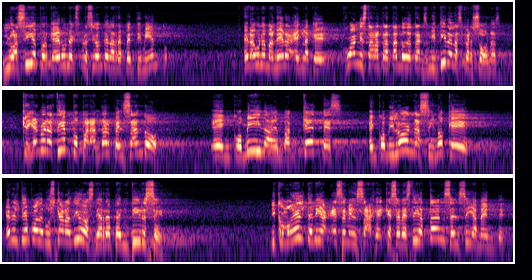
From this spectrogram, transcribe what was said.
Lo hacía porque era una expresión del arrepentimiento. Era una manera en la que Juan estaba tratando de transmitir a las personas que ya no era tiempo para andar pensando en comida, en banquetes, en comilonas, sino que era el tiempo de buscar a Dios, de arrepentirse. Y como él tenía ese mensaje que se vestía tan sencillamente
